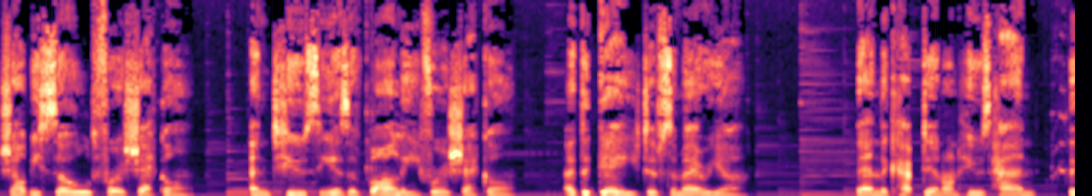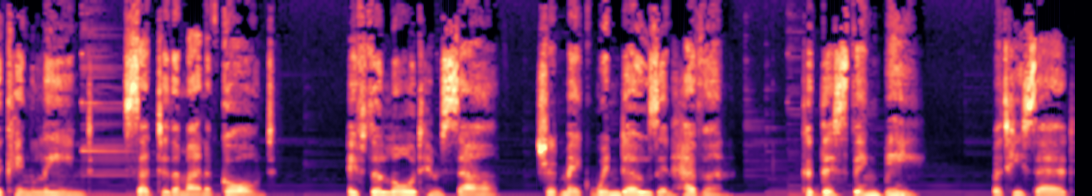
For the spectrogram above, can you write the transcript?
shall be sold for a shekel, and two seahs of barley for a shekel, at the gate of Samaria. Then the captain on whose hand the king leaned said to the man of God, If the Lord himself should make windows in heaven, could this thing be? But he said,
